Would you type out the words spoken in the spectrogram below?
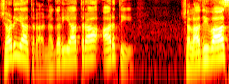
જળયાત્રા, નગરયાત્રા, આરતી ચલાધિવાસ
